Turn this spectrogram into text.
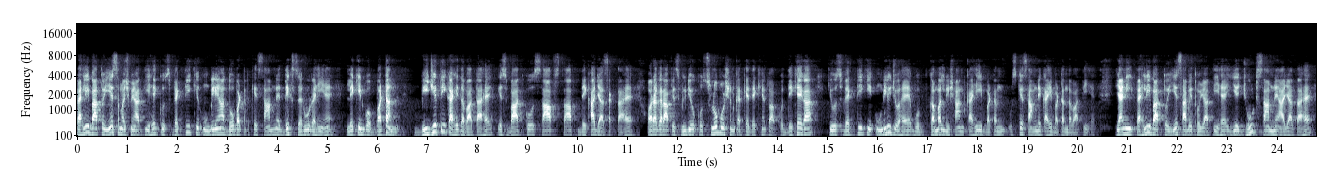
पहली बात तो ये समझ में आती है कि उस व्यक्ति की उंगलियाँ दो बटन के सामने दिख ज़रूर रही हैं, लेकिन वो बटन बीजेपी का ही दबाता है। इस बात को साफ़ साफ़ देखा जा सकता है। और अगर आप इस वीडियो को स्लो मोशन करके देखें तो आपको दिखेगा कि उस व्यक्ति की उंगली जो है वो कमल निशान का ही बटन, उसके सामने का ही बटन दबाती है। यानी पहली बात तो ये साबित हो जाती है, ये झूठ सामने आ जाता है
